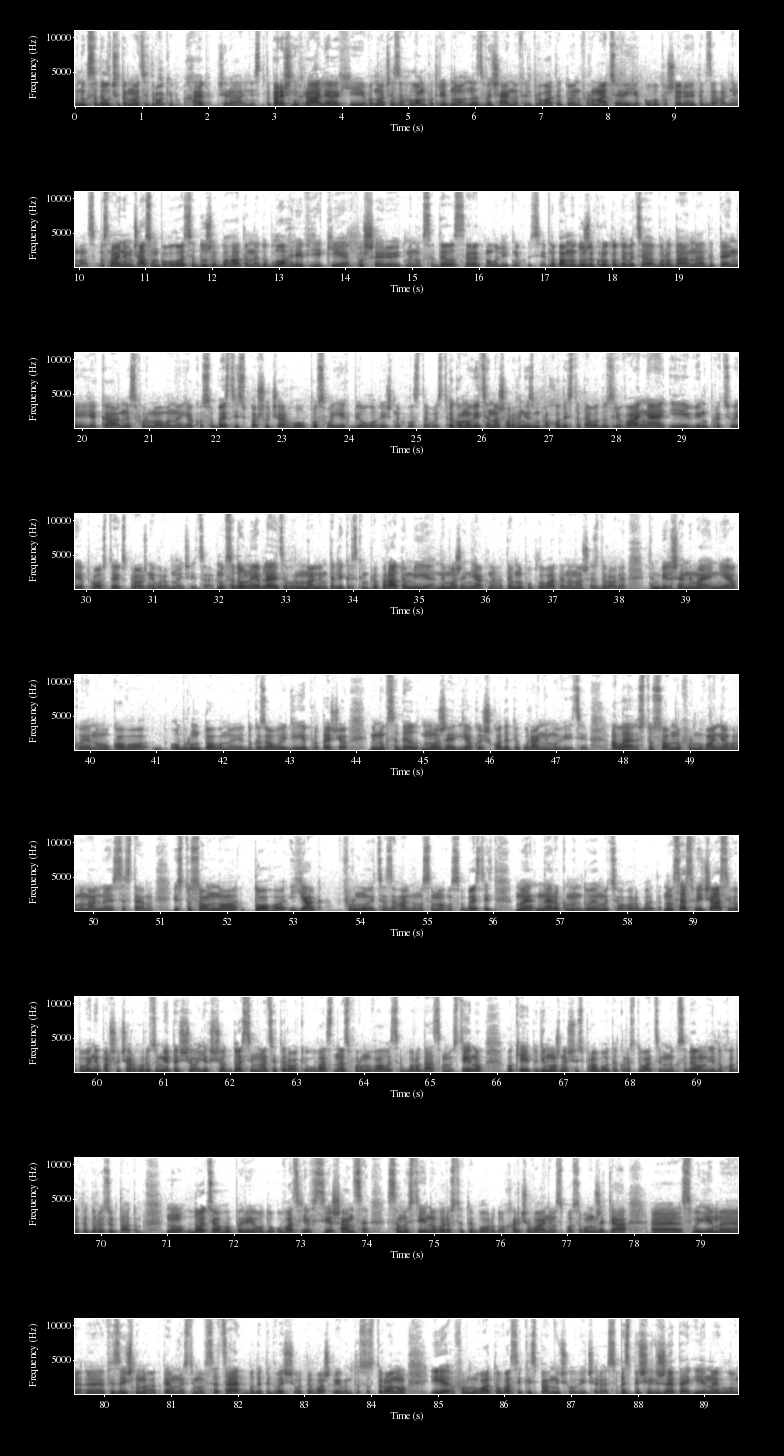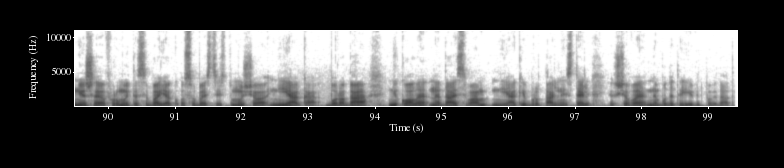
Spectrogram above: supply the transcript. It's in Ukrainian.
Міноксидил 14 років. Хайп чи реальність? В теперішніх реаліях і водночас загалом потрібно надзвичайно фільтрувати ту інформацію, яку ви поширюєте в загальні маси. Останнім часом повелося дуже багато недоблогерів, які поширюють міноксидил серед малолітніх осіб. Напевно, дуже круто дивиться борода на дитині, яка не сформована як особистість в першу чергу по своїх біологічних властивостях. В такому віці наш організм проходить статеве дозрівання і він працює просто як справжній виробничий цех. Міноксидил не є гормональним та лікарським препаратом і не може ніяк негативно попливати на наше здоров'я. Тим більше немає ніякої науково обґрунтованої доказової дії про те, що міноксидил може якось шкодити у ранньому віці. Але стосовно формування гормональної системи і стосовно того, як формується загальному сама особистість, ми не рекомендуємо цього робити. На все свій час, і ви повинні в першу чергу розуміти, що якщо до 17 років у вас не сформувалася борода самостійно, окей, тоді можна щось пробувати користуватися міноксидилом і доходити до результату. Ну до цього періоду у вас є всі шанси самостійно виростити бороду харчуванням, способом життя, е, своїми е, фізичними активностями. Все це буде підвищувати ваш рівень тестостерону і формувати у вас якісь певні чоловічі риси. Не спішіть жити, і найголовніше формуйте себе як особистість, тому що ніяка борода ніколи не дасть вам ніякий брутальний стиль, якщо ви не будете їй відповідати.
